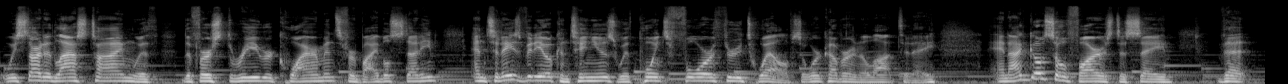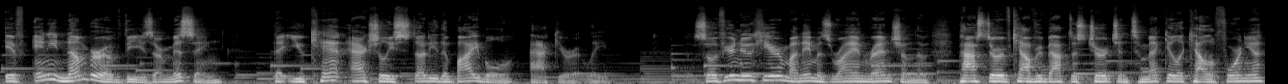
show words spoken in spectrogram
We started last time with the first three requirements for Bible study, and today's video continues with points 4 through 12. So we're covering a lot today. And I'd go so far as to say that if any number of these are missing, that you can't actually study the Bible accurately. So, if you're new here, my name is Ryan Rench. I'm the pastor of Calvary Baptist Church in Temecula, California.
